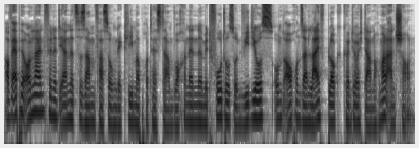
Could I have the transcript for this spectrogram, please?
Auf RP Online findet ihr eine Zusammenfassung der Klimaproteste am Wochenende mit Fotos und Videos und auch unseren Live-Blog könnt ihr euch da nochmal anschauen.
